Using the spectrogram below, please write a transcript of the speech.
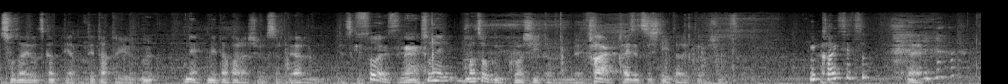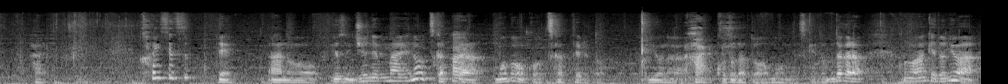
素材を使ってやってたという、ね、ネタ話をするとやるんですけどそうですね。その辺松尾君詳しいと思うんで、はい。解説していただいてよろしいですか、解説？ええ。はい。解説？であの要するに10年前の使ったものをこう使ってるというようなはい。ことだとは思うんですけどもだからこのアンケートには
